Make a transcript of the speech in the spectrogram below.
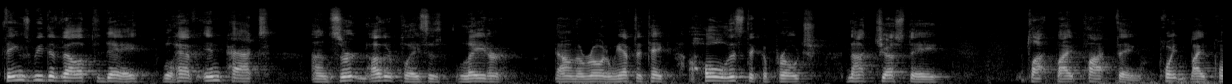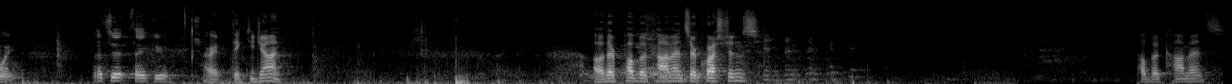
things we develop today will have impacts on certain other places later down the road, and we have to take a holistic approach, not just a plot by plot thing, point by point. That's it, thank you. All right, thank you, John. Other public comments or questions? Public comments?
